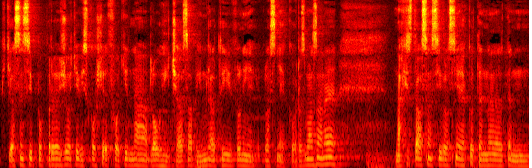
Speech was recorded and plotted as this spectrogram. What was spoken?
chtěl jsem si poprvé v životě vyzkoušet fotit na dlouhý čas, abych měl ty vlny vlastně jako rozmazané. Nachystal jsem si vlastně jako ten, ten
